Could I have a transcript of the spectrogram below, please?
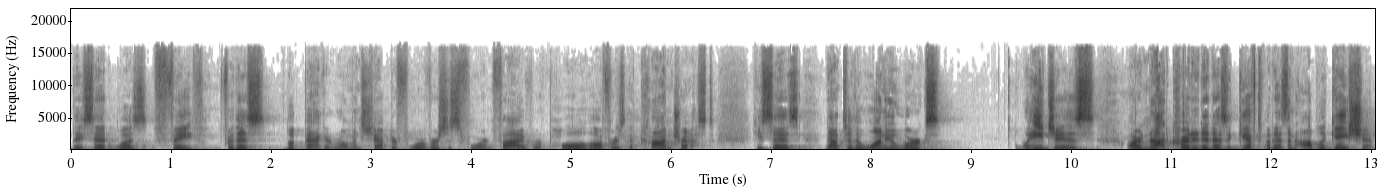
they said, was faith. For this, look back at Romans chapter 4, verses 4 and 5, where Paul offers a contrast. He says, Now to the one who works, wages are not credited as a gift, but as an obligation.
